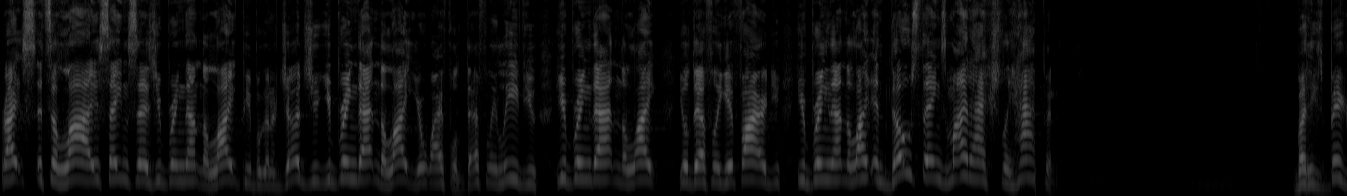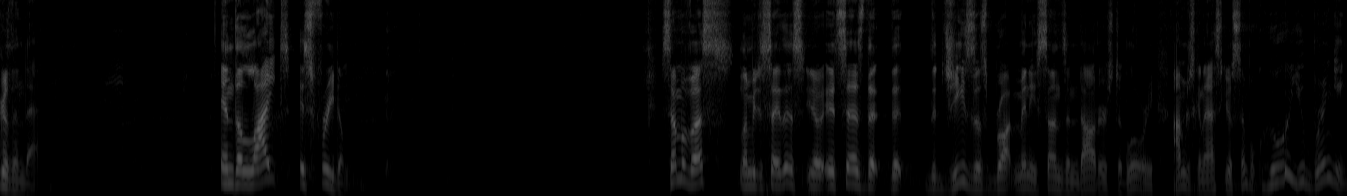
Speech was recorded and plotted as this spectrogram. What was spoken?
right? It's a lie. Satan says you bring that in the light, people are going to judge you. You bring that in the light, your wife will definitely leave you. You bring that in the light, you'll definitely get fired. You, you bring that in the light, and those things might actually happen. But he's bigger than that. In the light is freedom. Some of us, let me just say this, you know, it says that, that, that Jesus brought many sons and daughters to glory. I'm just going to ask you a simple who are you bringing?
